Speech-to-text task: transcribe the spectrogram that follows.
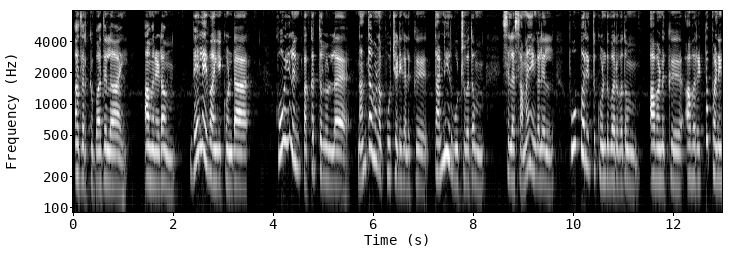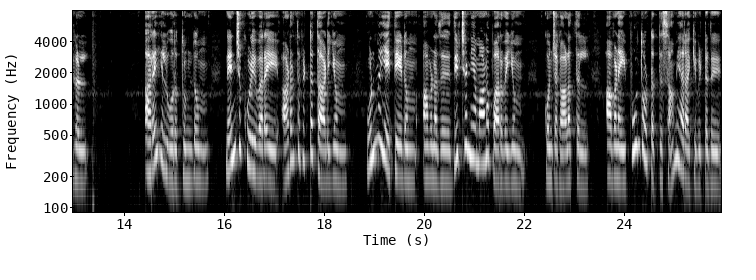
அதற்கு பதிலாய் அவனிடம் வேலை வாங்கி கொண்டார். கோயிலின் பக்கத்தில் உள்ள நந்தவன பூச்செடிகளுக்கு தண்ணீர் ஊற்றுவதும் சில சமயங்களில் பூப்பறித்து கொண்டு வருவதும் அவனுக்கு அவரிட்ட பணிகள். அறையில் ஒரு துண்டும் நெஞ்சுக்குழி வரை அடர்ந்துவிட்ட தாடியும் உண்மையை தேடும் அவனது தீட்சண்யமான பார்வையும் கொஞ்ச காலத்தில் அவனை பூந்தோட்டத்து சாமியாராக்கிவிட்டது.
